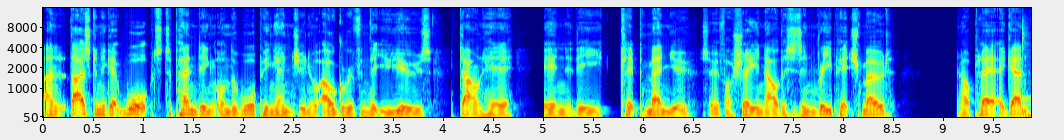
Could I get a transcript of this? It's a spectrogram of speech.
And that is going to get warped depending on the warping engine or algorithm that you use down here in the clip menu. So if I'll show you now, this is in repitch mode and I'll play it again.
